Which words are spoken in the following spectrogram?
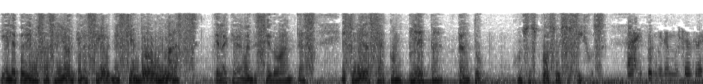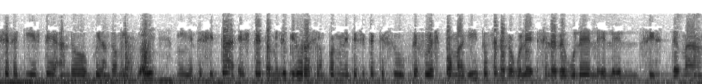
Y le pedimos al Señor que la siga bendiciendo aún más de la que le ha bendecido antes y su vida sea completa tanto con su esposo y sus hijos. Ay, pues mire, muchas gracias. Aquí este ando cuidando a mi hoy mi nietecita, este también le pido oración por mi nietecita que su que su estomaguito se le regule se le regule el, el, sistema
